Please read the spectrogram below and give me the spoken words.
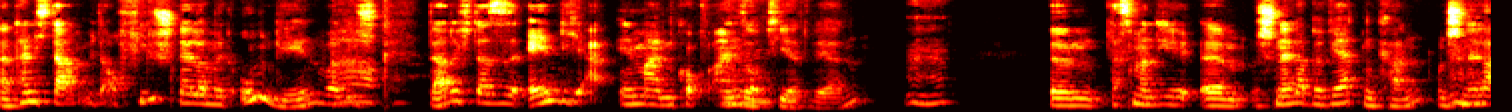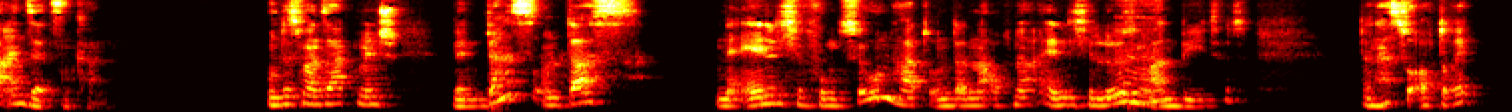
dann kann ich damit auch viel schneller mit umgehen, weil ah, ich dadurch, dass es ähnlich in meinem Kopf einsortiert mhm. werden, mhm. Ähm, dass man die ähm, schneller bewerten kann und schneller mhm. einsetzen kann. Und dass man sagt, Mensch, wenn das und das eine ähnliche Funktion hat und dann auch eine ähnliche Lösung mhm. anbietet, dann hast du auch direkt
